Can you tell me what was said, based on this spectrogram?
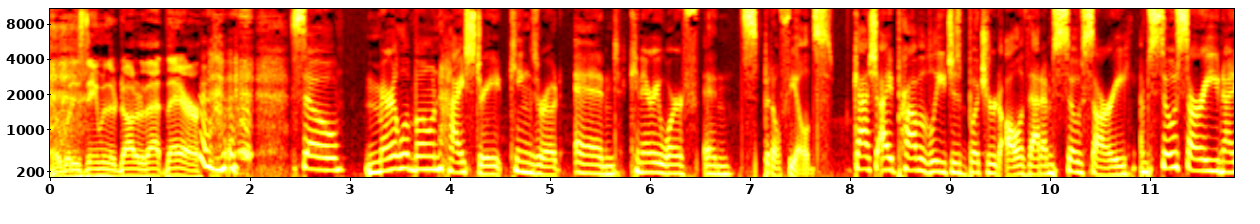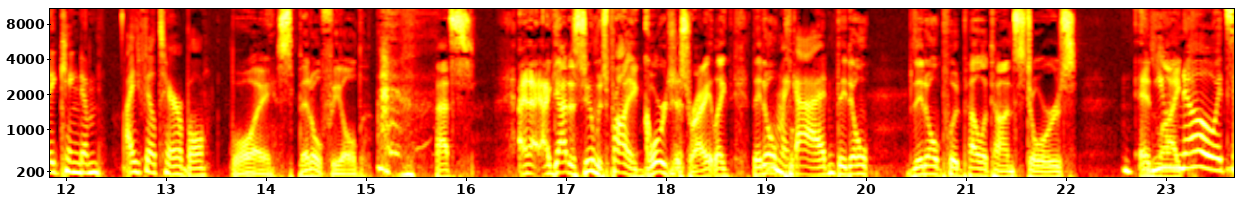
Nobody's naming their daughter that there. So Marylebone High Street, Kings Road, and Canary Wharf and Spitalfields. Gosh, I probably just butchered all of that. I'm so sorry. I'm so sorry, United Kingdom. I feel terrible. Boy, Spitalfield. That's and I, I got to assume it's probably gorgeous, right? Like they don't. Oh my God. They don't. They don't put Peloton stores and you like. know, it's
